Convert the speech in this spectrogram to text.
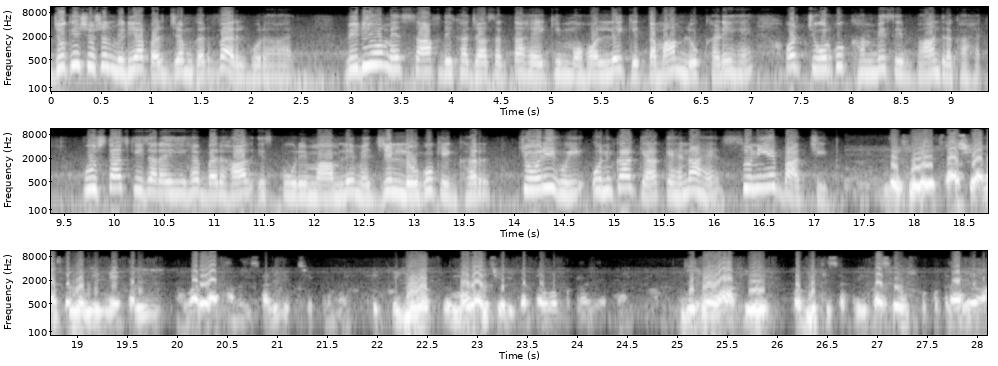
जो कि सोशल मीडिया पर जमकर वायरल हो रहा है। वीडियो में साफ़ देखा जा सकता है कि मोहल्ले के तमाम लोग खड़े हैं और चोर को खंबे से बाँध रखा है। पूछताछ की जा रही है। बहरहाल, इस पूरे मामले में जिन लोगों के घर चोरी हुई, उनका क्या कहना है? सुनिए बातचीत। देखिए, काशियाना कॉलोनी में कल हमारे यहाँ थाना साड़ी के क्षेत्र में एक युवक मोबाइल चोरी करता हुआ पकड़ा गया था, जिसमें वहाँ की पब्लिक की सक्रियता से उसको पकड़ा गया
